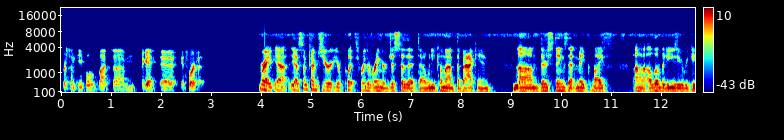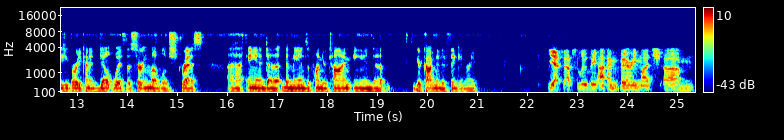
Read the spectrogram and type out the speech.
for some people. But um, again, uh, it's worth it. Right. Yeah. Yeah. Sometimes you're you're put through the ringer just so that uh, when you come out the back end, um, there's things that make life uh, a little bit easier because you've already kind of dealt with a certain level of stress uh, and uh, demands upon your time and uh, your cognitive thinking. Right. Yes, absolutely. I, am very much um,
